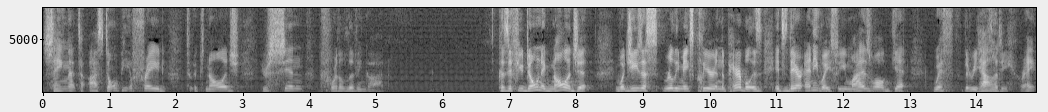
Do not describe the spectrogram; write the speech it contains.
saying that to us. Don't be afraid to acknowledge your sin before the living God. Because if you don't acknowledge it, what Jesus really makes clear in the parable is it's there anyway, so you might as well get with the reality, right?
